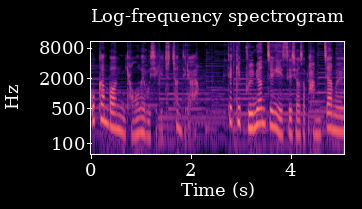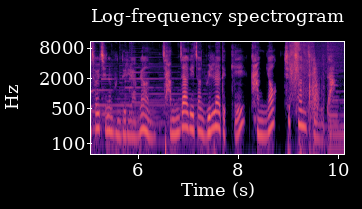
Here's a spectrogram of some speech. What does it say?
꼭 한번 경험해 보시길 추천드려요. 특히 불면증이 있으셔서 밤잠을 설치는 분들이라면 잠자기 전 윌라 듣기 강력 추천드립니다.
